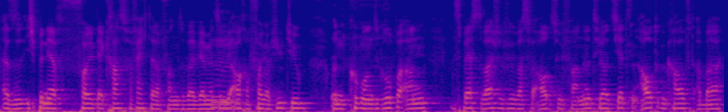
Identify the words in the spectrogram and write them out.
also ich bin ja voll der krasse Verfechter davon, so, weil wir haben jetzt Mhm. irgendwie auch Erfolg auf YouTube und gucken unsere Gruppe an. Das beste Beispiel für was für Autos wir fahren. Ne? Theo hat sich jetzt ein Auto gekauft, aber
